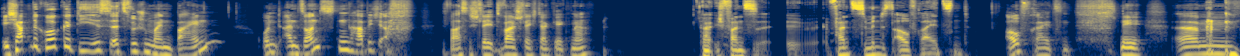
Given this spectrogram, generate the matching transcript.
Ich habe eine Gurke, die ist äh, zwischen meinen Beinen und ansonsten habe ich ach, das war, ein schlecht, war ein schlechter Gag, ne? Ich fand's, äh, fand's zumindest aufreizend. Aufreizend. Nee, ähm,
